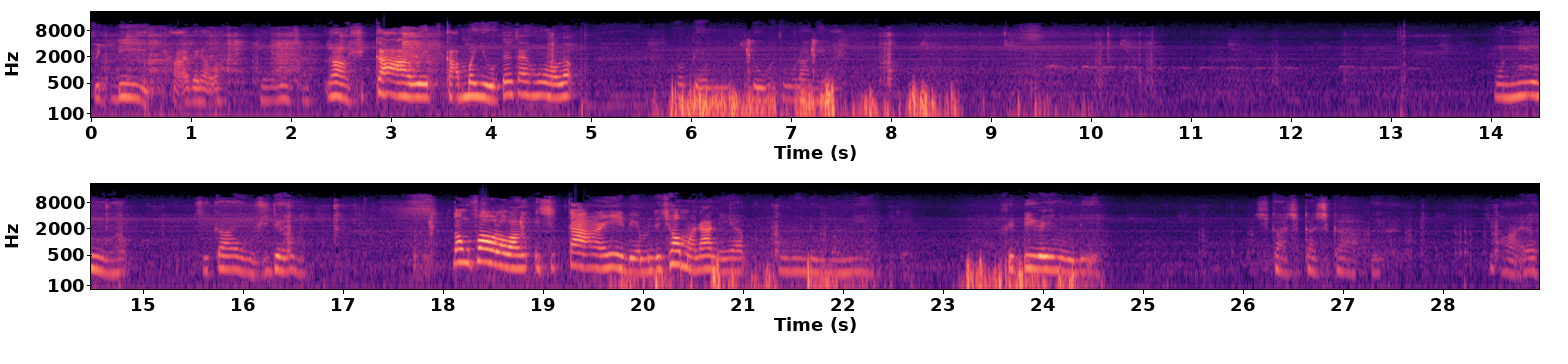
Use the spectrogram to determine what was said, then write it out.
ฟิดดี้หายไปไหนววะไม่ชัดอ้าวชิก้าเวทกลับมาอยู่ใกล้ๆห้องเราแล้วเราเตรียมดูประตูด้านนี้ไว้มันนิ่งครับชิก้าอยู่ที่เดิม ต้องเฝ้าระวังอิชิก้านี่เดี๋ยวมันจะชอบมาด้านนี้ครับดูดูมันนี่ฟิตตี้ก็ยังอยู่ดีชิก้าชิก้าชิก้าชิบหายเลย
